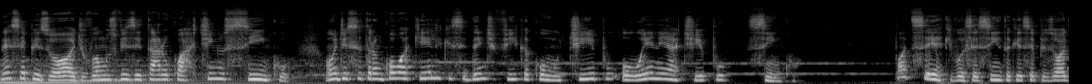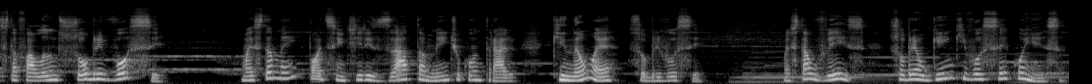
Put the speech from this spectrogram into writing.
Nesse episódio, vamos visitar o quartinho 5, onde se trancou aquele que se identifica com o tipo ou eneatipo 5. Pode ser que você sinta que esse episódio está falando sobre você, mas também pode sentir exatamente o contrário, que não é sobre você, mas talvez sobre alguém que você conheça.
